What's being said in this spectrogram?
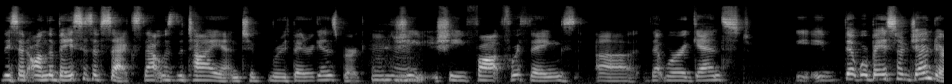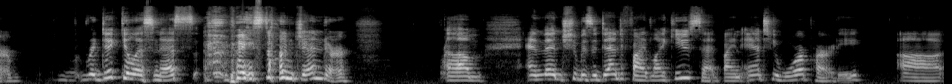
They said on the basis of sex. That was the tie-in to Ruth Bader Ginsburg. Mm-hmm. She she fought for things uh, that were against that were based on gender, ridiculousness based on gender. Um, and then she was identified, like you said, by an anti-war party. Uh,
